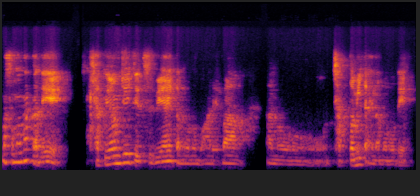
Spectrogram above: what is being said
まあ、その中で140字でつぶやいたものもあれば、あのチャットみたいなもので、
